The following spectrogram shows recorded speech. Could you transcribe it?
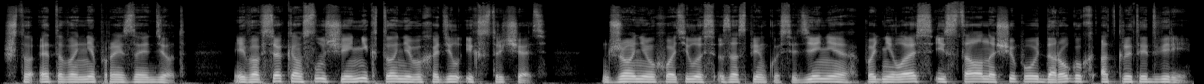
что этого не произойдет – и во всяком случае никто не выходил их встречать. Джонни ухватилась за спинку сиденья, поднялась и стала нащупывать дорогу к открытой двери.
